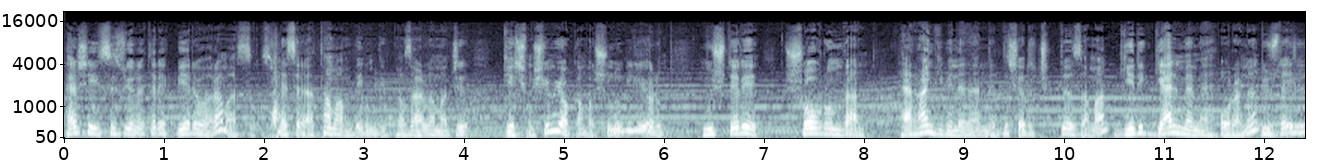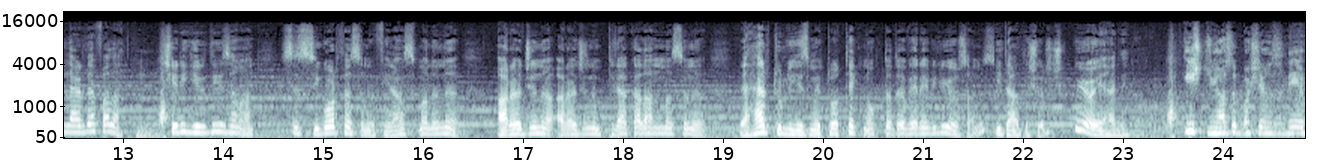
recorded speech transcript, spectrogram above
her şeyi siz yöneterek bir yere varamazsınız. Mesela tamam benim bir pazarlamacı geçmişim yok ama şunu biliyorum. Müşteri showroom'dan herhangi bir nedenle dışarı çıktığı zaman geri gelmeme oranı %50'lerde falan. İçeri girdiği zaman siz sigortasını, finansmanını, aracını, aracının plakalanmasını ve her türlü hizmeti o tek noktada verebiliyorsanız bir daha dışarı çıkmıyor yani. İş dünyası başarınızı neye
